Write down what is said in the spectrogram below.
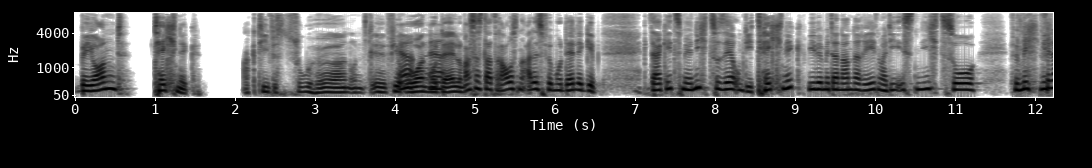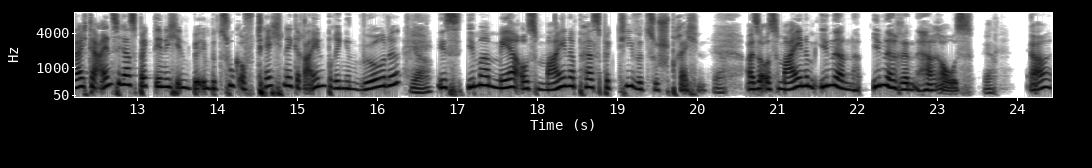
beyond Technik. Aktives Zuhören und äh, Ja, Vier-Ohren-Modell und was es da draußen alles für Modelle gibt. Da geht's mir nicht so sehr um die Technik, wie wir miteinander reden, weil die ist nicht so für mich nicht. Vielleicht der einzige Aspekt, den ich in, in Bezug auf Technik reinbringen würde, Ja. ist immer mehr aus meiner Perspektive zu sprechen. Ja. Also aus meinem Innern, Inneren heraus. Ja. Ja,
